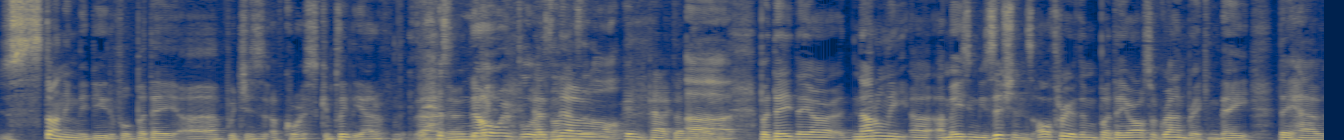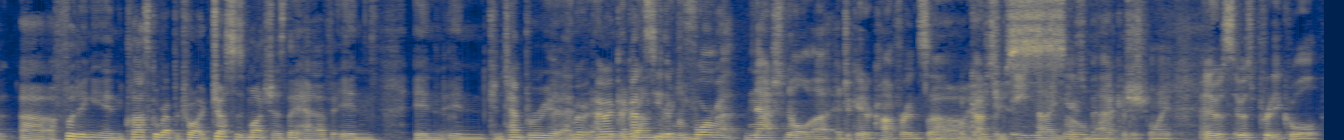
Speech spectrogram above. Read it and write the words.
stunningly beautiful, but they uh, which is of course completely out of uh, has their- no influence has on no at all. impact on Uh. But they they are not only uh, amazing musicians, all three of them, but they are also groundbreaking. They they have uh, a footing in classical repertoire just as much as they have in in in contemporary I, and, remember, and I, I got to see them perform at National uh, Educator Conference. Uh, Oh, oh, I gosh, like eight nine so years back at this point, and it was it was pretty cool.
